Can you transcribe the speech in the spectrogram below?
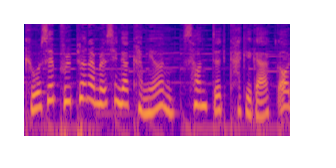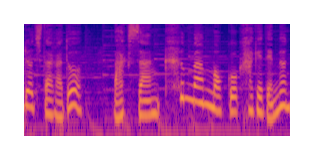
그곳의 불편함을 생각하면 선뜻 가기가 꺼려지다가도 막상 큰 맘 먹고 가게 되면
